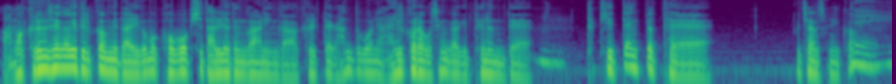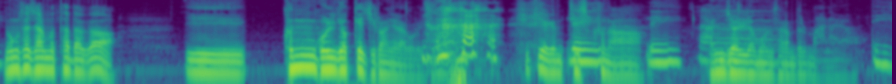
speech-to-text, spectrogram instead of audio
아마 그런 생각이 들 겁니다. 이거 뭐 겁 없이 달려든 거 아닌가. 그럴 때가 한두 번이 아닐 거라고 생각이 드는데 음. 특히 땡볕에 그렇지 않습니까? 네. 농사 잘못하다가 이 근골격계 질환이라고 그러죠. 쉽게 얘기하면 네. 디스크나 네. 관절염 온 사람들 많아요. 네.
